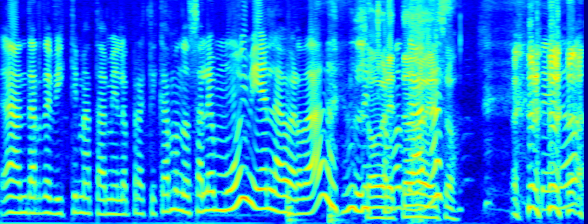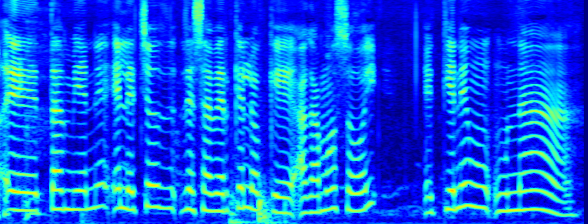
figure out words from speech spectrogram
andar de víctima también lo practicamos, nos sale muy bien, la verdad. Sobre todo eso. Pero eh, también el hecho de saber que lo que hagamos hoy eh, tiene una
